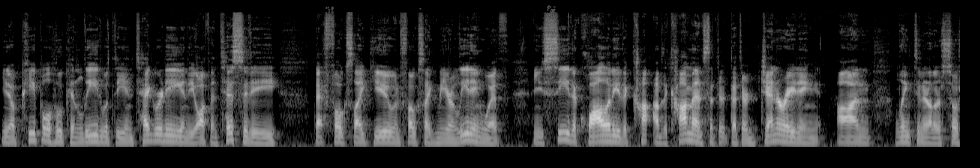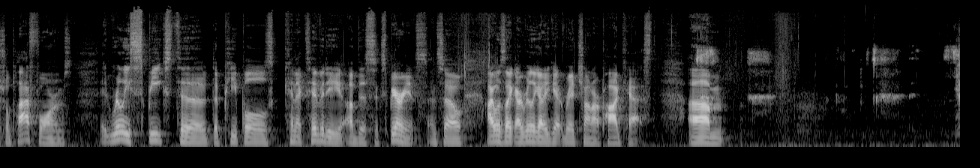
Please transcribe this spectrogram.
you know people who can lead with the integrity and the authenticity that folks like you and folks like me are leading with and you see the quality of the, co- of the comments that they're, that they're generating on LinkedIn and other social platforms, it really speaks to the people's connectivity of this experience. And so I was like, I really got to get Rich on our podcast. Um, yeah,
